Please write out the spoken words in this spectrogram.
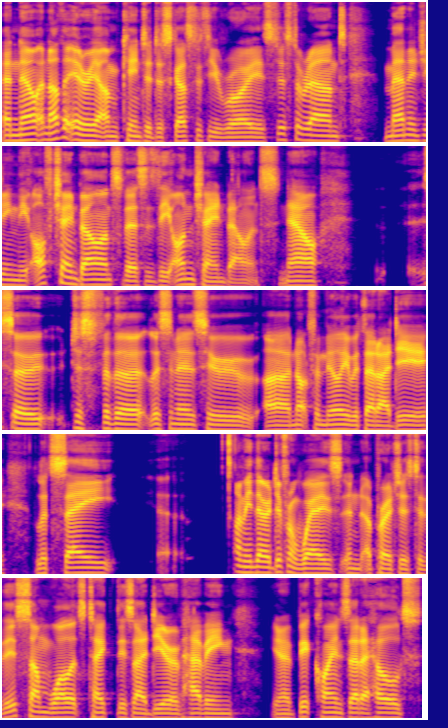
And now another area I'm keen to discuss with you, Roy, is just around managing the off chain balance versus the on chain balance. Now, so just for the listeners who are not familiar with that idea, let's say uh, I mean, there are different ways and approaches to this. Some wallets take this idea of having, you know, bitcoins that are held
